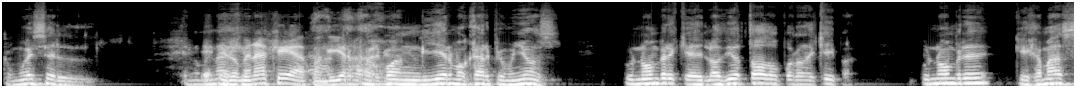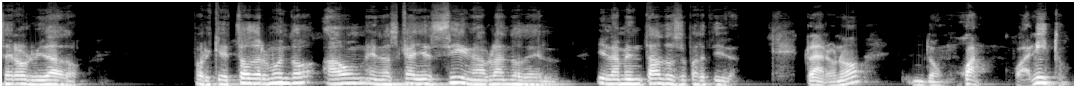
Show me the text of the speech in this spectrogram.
como es el, El homenaje a Juan Guillermo a Carpio. Juan Guillermo Carpio Muñoz, un hombre que lo dio todo por Arequipa, un hombre que jamás será olvidado, porque todo el mundo, aún en las calles, siguen hablando de él y lamentando su partida. Claro, ¿no? Don Juan, Juanito.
